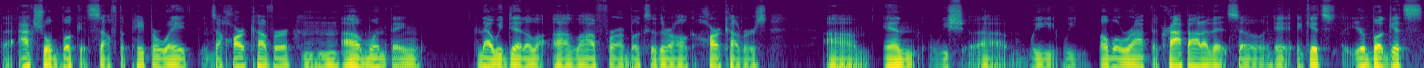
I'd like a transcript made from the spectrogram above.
the actual book itself, the paperweight. It's a hardcover. Mm-hmm. Uh, one thing that we did a, lo- a lot for our books is they're all hardcovers, um, and we sh- uh, we we bubble wrap the crap out of it, so it, it gets your book gets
